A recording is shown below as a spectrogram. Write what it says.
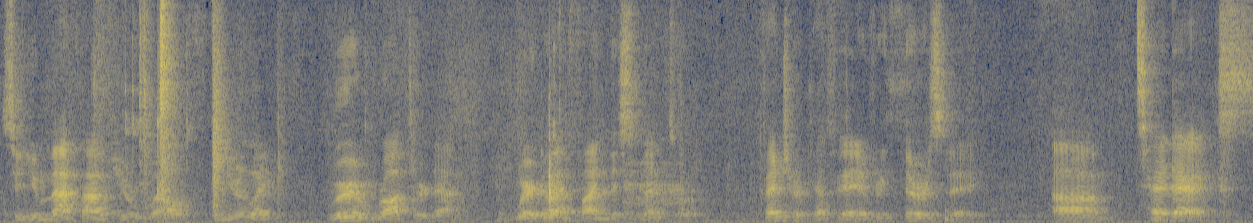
So you map out your wealth, and you're like, we're in Rotterdam. Where do I find this mentor? Venture Cafe every Thursday. Um, TEDx,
